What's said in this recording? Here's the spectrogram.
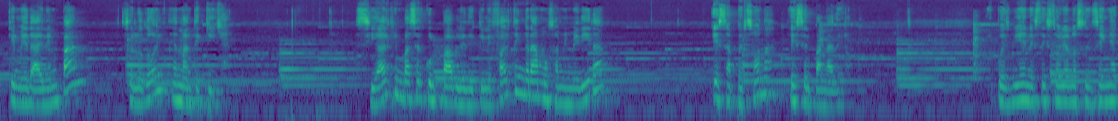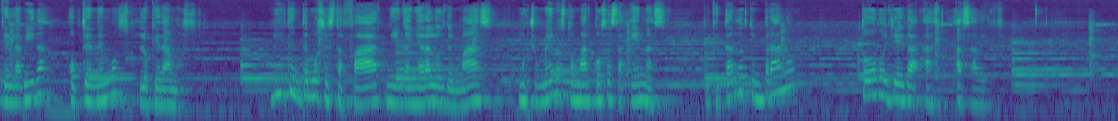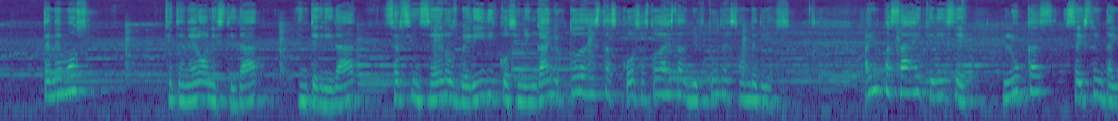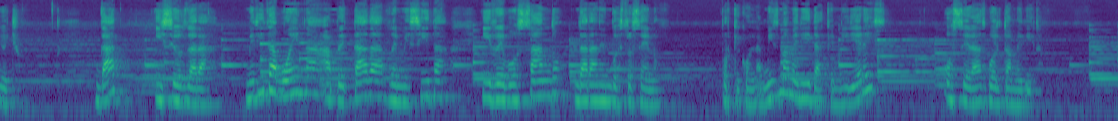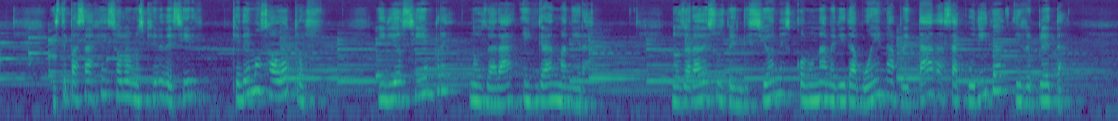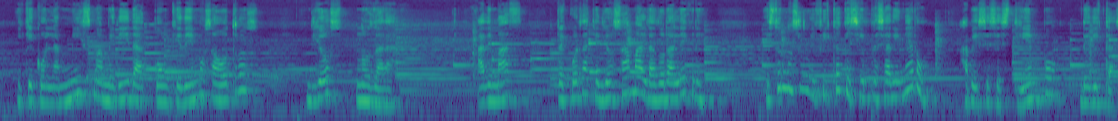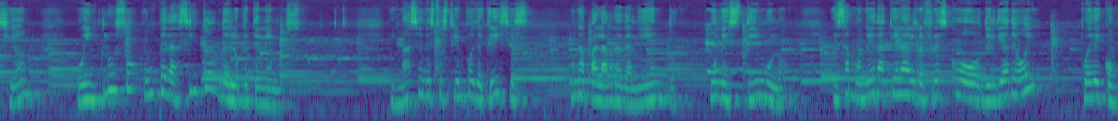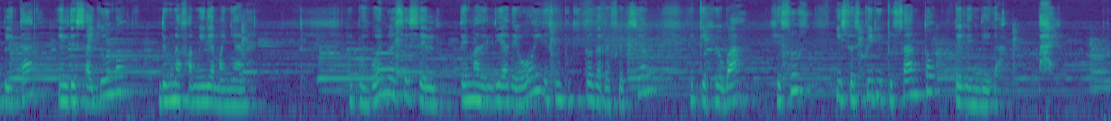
que me da él en pan, se lo doy en mantequilla. Si alguien va a ser culpable de que le falten gramos a mi medida, esa persona es el panadero. Pues bien, esta historia nos enseña que en la vida obtenemos lo que damos. No intentemos estafar ni engañar a los demás, mucho menos tomar cosas ajenas, porque tarde o temprano todo llega a, saber. Tenemos que tener honestidad, integridad, ser sinceros, verídicos, sin engaño. Todas estas cosas, todas estas virtudes son de Dios. Hay un pasaje que dice Lucas 6:38. Y se os dará. Medida buena, apretada, remecida y rebosando darán en vuestro seno. Porque con la misma medida que midiereis, os serás vuelto a medir. Este pasaje solo nos quiere decir que demos a otros y Dios siempre nos dará en gran manera. Nos dará de sus bendiciones con una medida buena, apretada, sacudida y repleta y que con la misma medida con que demos a otros, Dios nos dará. Además, recuerda que Dios ama al dador alegre. Esto no significa que siempre sea dinero. A veces es tiempo, dedicación o incluso un pedacito de lo que tenemos. Y más en estos tiempos de crisis, una palabra de aliento, un estímulo, esa moneda que era el refresco del día de hoy puede completar el desayuno de una familia mañana. Y pues bueno, ese es el tema del día de hoy, es un poquito de reflexión y que Jehová, Jesús y su Espíritu Santo te bendiga.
